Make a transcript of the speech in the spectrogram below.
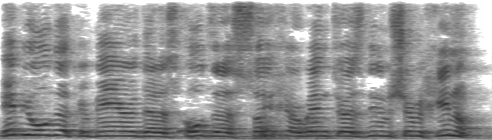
Maybe all the Kamer that is older than a Soicha renter as Dinim Shemichinum.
